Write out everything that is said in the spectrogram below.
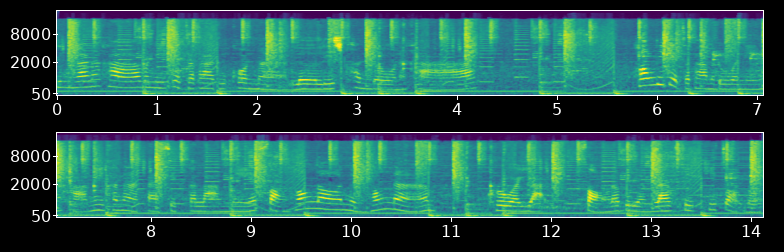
ถึงแล้วนะคะ วันนี้เกดจะพาทุกคนมาเลอริชคอนโดนะคะ ห้องที่เกดจะพามาดูวันนี้นะคะ มีขนาด 80 ตารางเมตร 2 ห้องนอน 1 ห้องน้ำ ครัวใหญ่ 2 ระเบียง และฟิตที่จอดรถ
